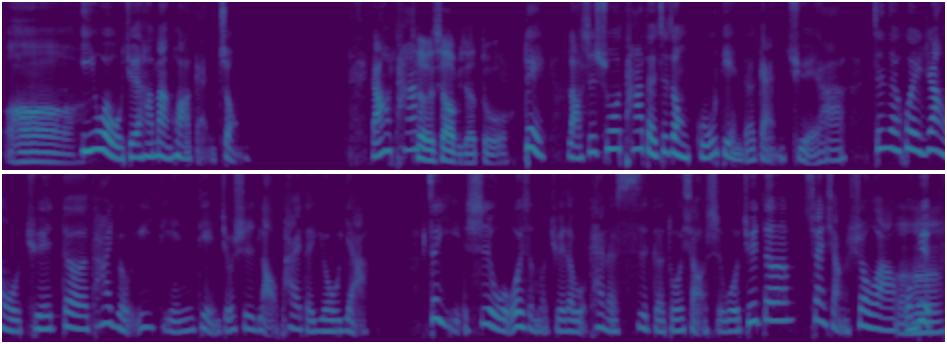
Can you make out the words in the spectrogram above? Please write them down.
哦，因为我觉得他漫画感重，然后他特效比较多。对，老实说，他的这种古典的感觉啊，真的会让我觉得他有一点点就是老派的优雅。这也是我为什么觉得我看了四个多小时，我觉得算享受啊。我没有，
